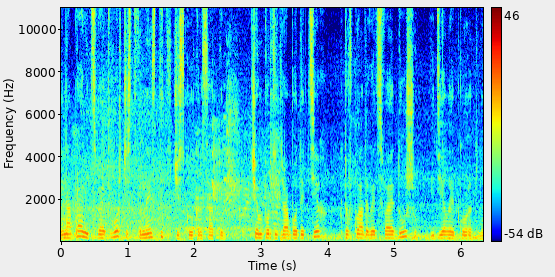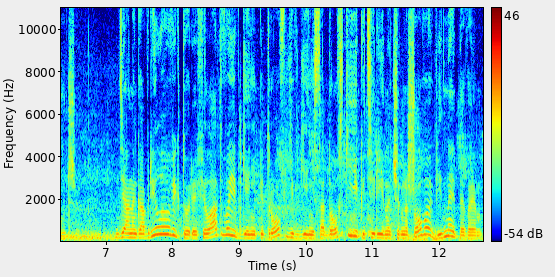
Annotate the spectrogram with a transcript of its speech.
и направить свое творчество на эстетическую красоту, чем портить работы тех, кто вкладывает свою душу и делает город лучше. Диана Гаврилова, Виктория Филатова, Евгений Петров, Евгений Садовский, Екатерина Чернышова. Видное ТВ.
